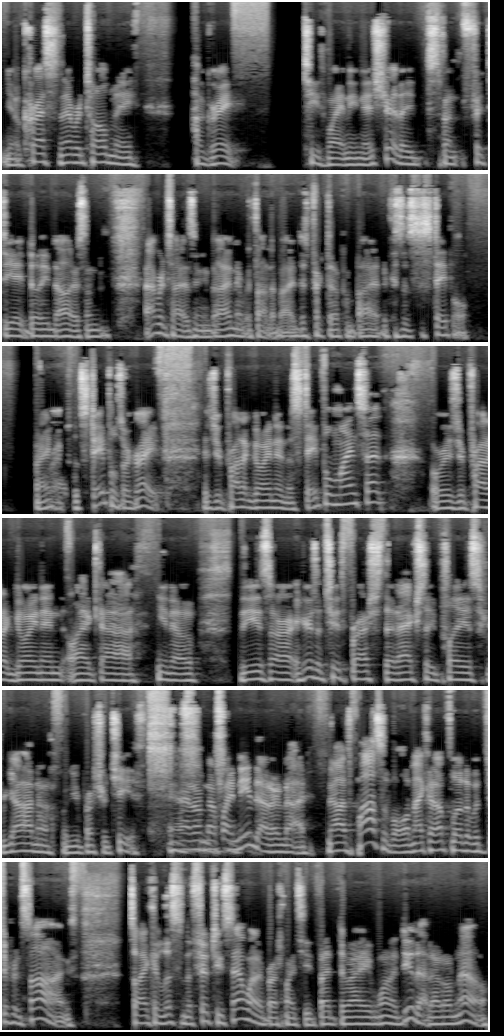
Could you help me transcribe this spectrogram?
You know, Crest never told me how great teeth whitening is. Sure, they spent $58 billion on advertising, but I never thought about it. I just picked it up and buy it because it's a staple. Right? right. So staples are great. Is your product going in a staple mindset, or is your product going in like, uh, you know, these are here's a toothbrush that actually plays Rihanna when you brush your teeth. I don't know if I need that or not. Now it's possible, and I can upload it with different songs, so I can listen to Fifty Cent when I brush my teeth. But do I want to do that? I don't know.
